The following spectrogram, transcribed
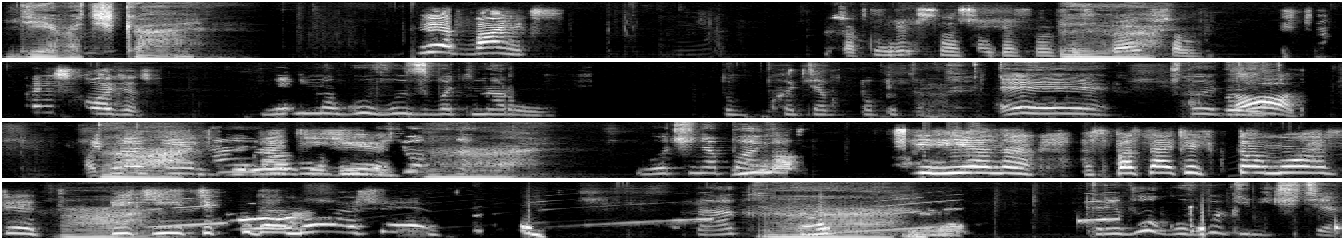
Девочка. Привет, Баникс. Так, Феликс, на всякий случай спрячься. Что происходит? Я не могу вызвать нору. Чтобы хотя бы попытаться. Э, что это? А, А. опять Бьётся. А, И Очень опасно. Сирена, спасайтесь, кто может. а, Бегите, куда может. Так, а, тревогу выключите.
